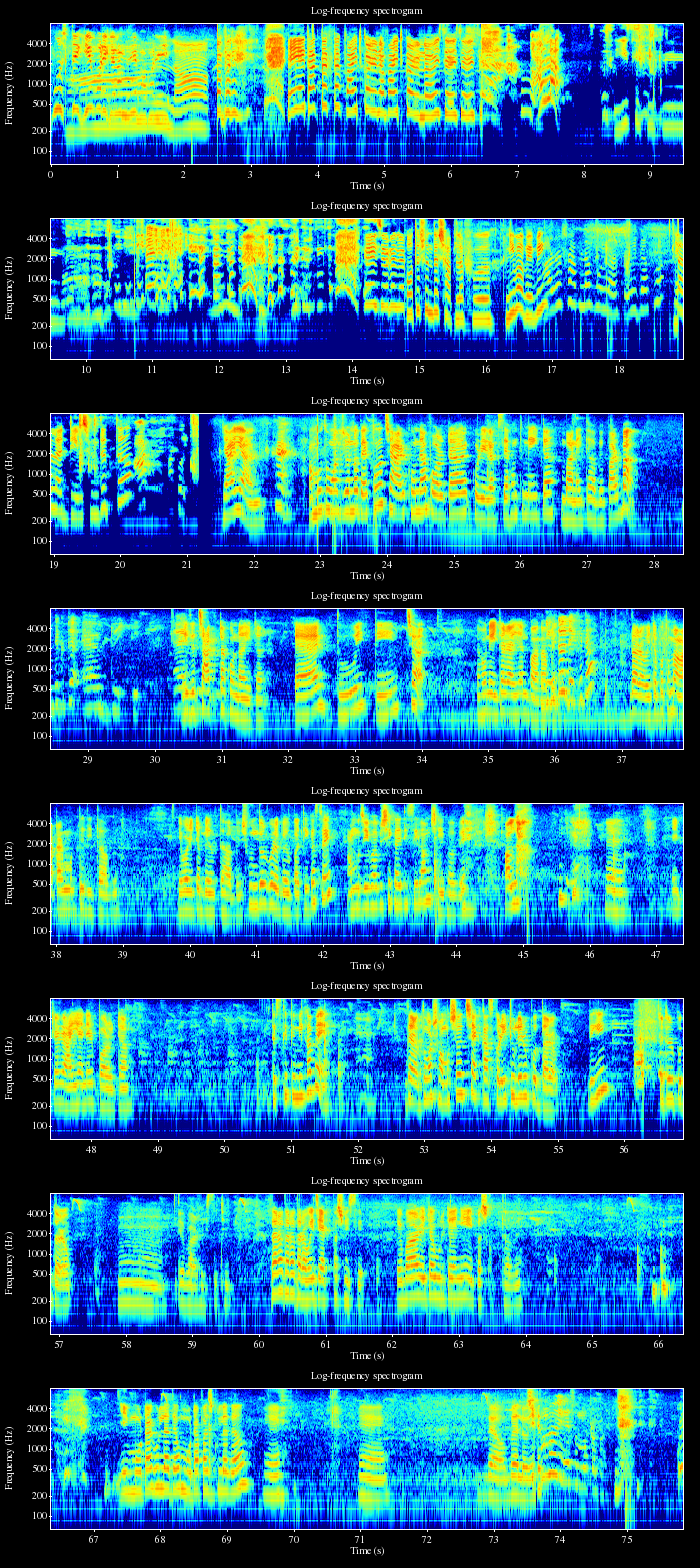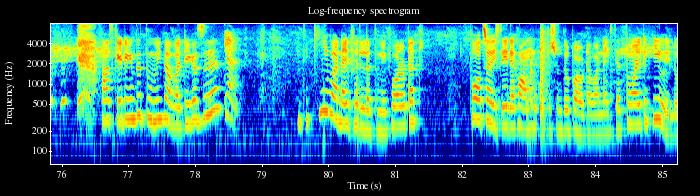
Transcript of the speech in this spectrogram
বুঝতে গিয়ে পড়ে গেলাম রে বাবা এই এই থাক থাক থাক ফাইট করে না ফাইট করে না হয়েছে হয়েছে হয়েছে আল্লাহ। সি, সি, সি, সি। এই ছোট ছোট- কত সুন্দর শাপলা ফুল। নিবা বেবি। আরও শাপলা ফুল আছে ওই দেখো। কালার ডিম সুন্দর তো? রায়ান হ্যাঁ। আম্মু তোমার জন্য দেখো চার কোনা পরোটা করে রাখছে। এখন তুমি এইটা বানাইতে হবে পারবা? এই যে চারটা কোনা এটা। এক দুই তিন চার। এখন এইটা রায়ান বানাবে। দাঁড়াও এটা প্রথমে আটার মধ্যে দিতে হবে। এবার এটা বেলতে হবে। সুন্দর করে বেলবা ঠিক আছে? আমি যেভাবে শিখাই দিছিলাম সেইভাবে। আল্লাহ। হ্যাঁ এটা রায়ানের পরোটা। এটা কি তুমি খাবে? দাঁড়াও তোমার সমস্যা হচ্ছে এক কাজ করে এই টুলের উপর দাঁড়াও। দেখি? এটার উপর দাঁড়াও। হুম এবার হয়েছে ঠিক। দাঁড়াও দাঁড়াও দাঁড়াও ওই যে এক পাশ হয়েছে এবার এটা উল্টায় নিয়ে এই পাশ করতে হবে। এই মোটাগুলা দাও মোটা পাশগুলা দাও। হ্যাঁ হ্যাঁ। দাও বেলো এটা আজকে এটা কিন্তু তুমি খাবা ঠিক আছে? কি বানাই ফেললা তুমি? পরোটা পচা হয়েছে এই দেখো আম্মু কত সুন্দর পরোটা বানাইছে। আর তোমার এটা কি হইল?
